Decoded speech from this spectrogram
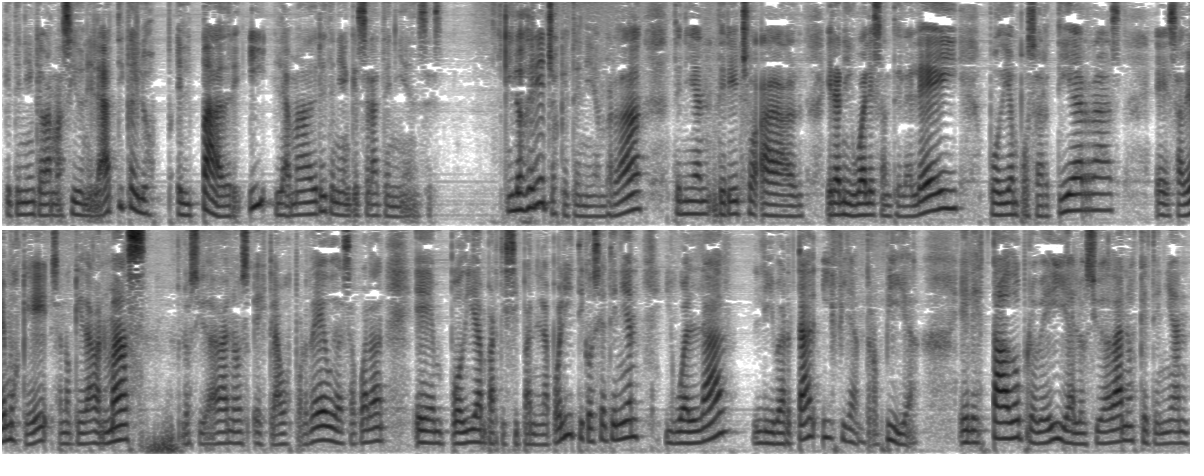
que tenían que haber nacido en el Ática, y los, el padre y la madre tenían que ser atenienses. Y los derechos que tenían, ¿verdad? Tenían derecho a, eran iguales ante la ley, podían poseer tierras, eh, sabemos que ya no quedaban más los ciudadanos esclavos por deuda, ¿se acuerdan? Eh, podían participar en la política, o sea, tenían igualdad libertad y filantropía. El Estado proveía a los ciudadanos que tenían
